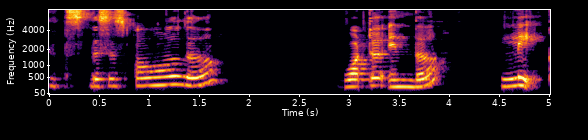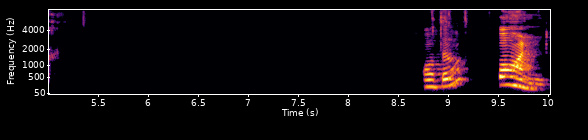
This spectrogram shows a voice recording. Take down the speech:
This, this is all the water in the lake or the pond.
